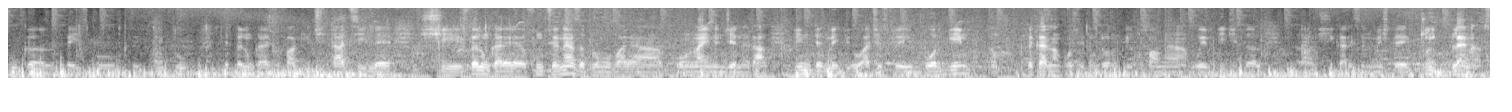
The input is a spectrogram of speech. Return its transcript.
Google, Facebook, YouTube, de felul în care se fac licitațiile și felul în care funcționează promovarea online în general, prin intermediul acestui board game pe care l-am construit împreună cu echipa mea Web Digital uh, și care se numește Click Planners.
